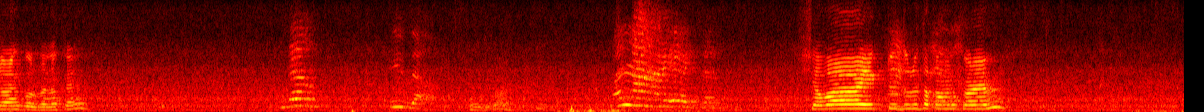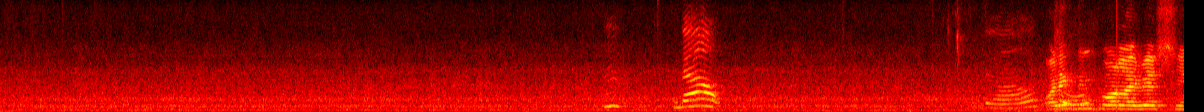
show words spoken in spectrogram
জয়েন করবেন ওকে সবাই একটু দ্রুত কমেন্ট করেন। অনেকদিন পর লাইভে আসছি।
